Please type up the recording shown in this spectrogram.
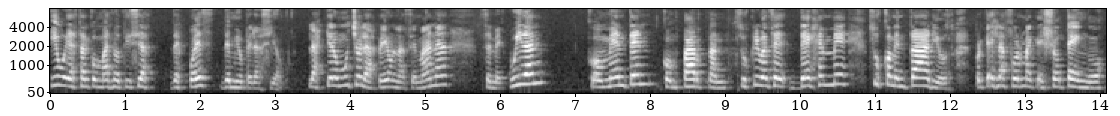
y voy a estar con más noticias después de mi operación. Las quiero mucho, las veo en la semana, se me cuidan comenten, compartan, suscríbanse, déjenme sus comentarios, porque es la forma que yo tengo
